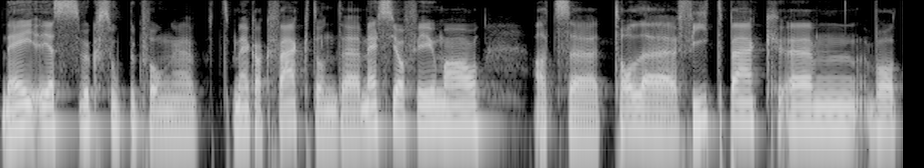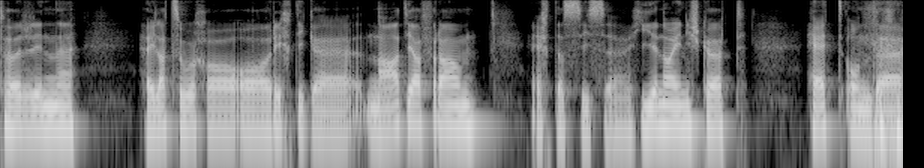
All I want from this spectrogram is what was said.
Nein, ich habe es wirklich super gefunden. Mega gefällt und äh, merci auch vielmal an das äh, tolle Feedback, ähm, das die Hörerinnen haben dazu auch Richtung äh, Nadia vor allem. Echt, dass sie es äh, hier noch einmal gehört hat und äh,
